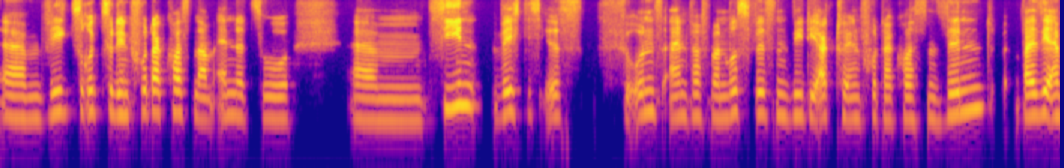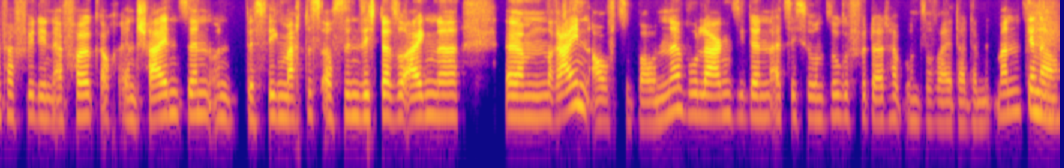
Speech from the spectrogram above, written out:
ähm, Weg zurück zu den Futterkosten am Ende zu ähm, ziehen, wichtig ist, für uns einfach, man muss wissen, wie die aktuellen Futterkosten sind, weil sie einfach für den Erfolg auch entscheidend sind. Und deswegen macht es auch Sinn, sich da so eigene ähm, Reihen aufzubauen. Ne? Wo lagen sie denn, als ich so und so gefüttert habe und so weiter, damit man genau.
